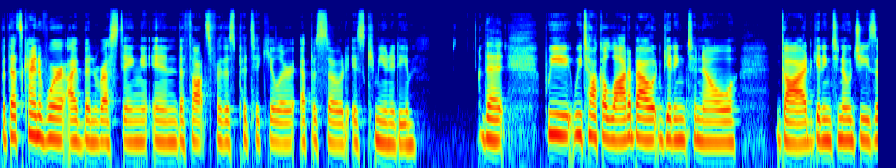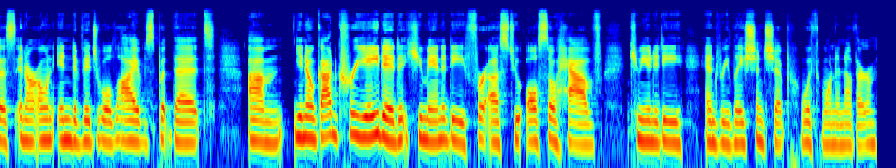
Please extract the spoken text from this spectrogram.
But that's kind of where I've been resting in the thoughts for this particular episode is community. That we we talk a lot about getting to know God, getting to know Jesus in our own individual lives, but that, um, you know, God created humanity for us to also have community and relationship with one another.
